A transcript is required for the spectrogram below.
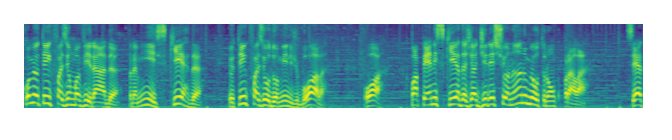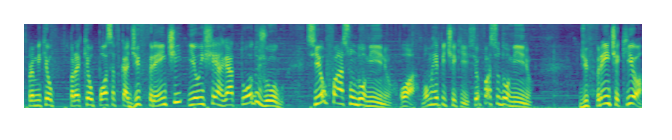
como eu tenho que fazer uma virada para minha esquerda, eu tenho que fazer o domínio de bola, ó, com a perna esquerda já direcionando o meu tronco para lá, certo? Para que eu que eu possa ficar de frente e eu enxergar todo o jogo. Se eu faço um domínio, ó, vamos repetir aqui. Se eu faço o domínio de frente aqui, ó,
